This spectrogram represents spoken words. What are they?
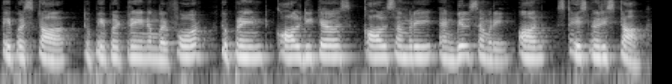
paper stock to paper tray number 4 to print call details, call summary and bill summary on stationery stock.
